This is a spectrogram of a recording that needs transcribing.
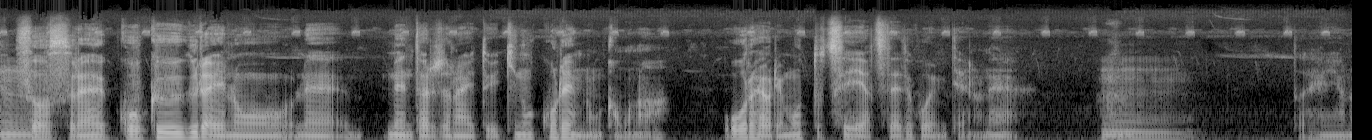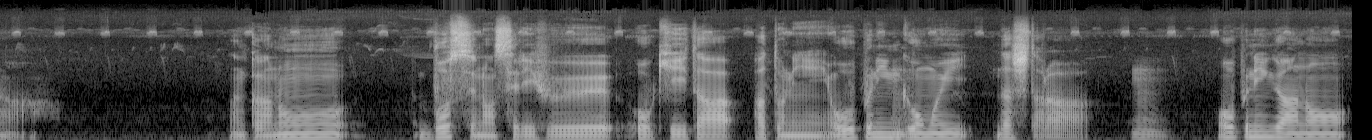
う んそうっすね。悟空ぐらいのね、メンタルじゃないと生き残れんのかもな。オーラよりもっと強いやつ出てこいみたいなね。うん。大変やな。なんかあの、ボスのセリフを聞いた後にオープニング思い出したら、うん。オープニングあの、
